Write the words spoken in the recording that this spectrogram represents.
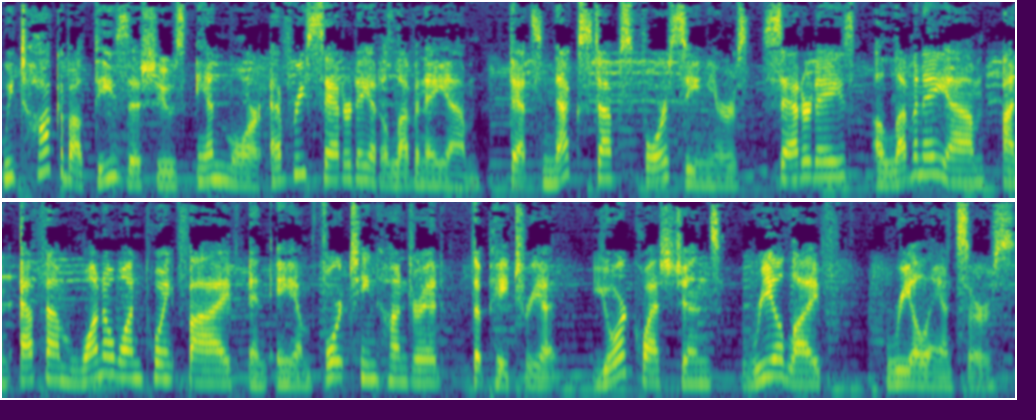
We talk about these issues and more every Saturday at 11 a.m. That's Next Steps for Seniors, Saturdays, 11 a.m. on FM 101.5 and AM 1400, The Patriot. Your questions, real life, real answers.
